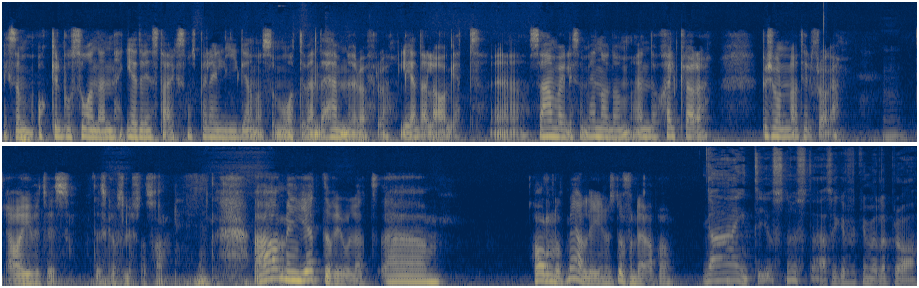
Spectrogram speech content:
liksom Ockelbosonen Edvin Stark som spelar i ligan och som återvände hem nu då för att leda laget. Eh, så han var liksom en av de ändå självklara personerna att tillfråga. Mm. Ja, givetvis. Det ska också lyftas fram. Ja, men jätteroligt. Uh, har du något mer Linus du funderar på? Nej, inte just nu. Jag tycker jag fick en väldigt bra,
